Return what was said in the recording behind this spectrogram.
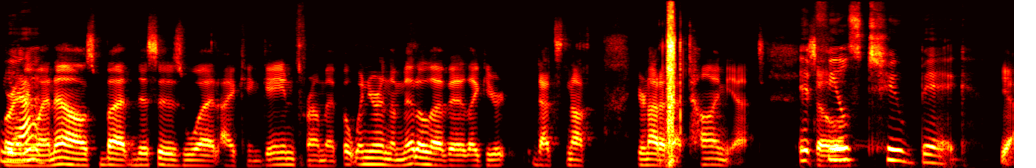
or yeah. anyone else but this is what i can gain from it. But when you're in the middle of it like you're that's not you're not at that time yet. It so, feels too big. Yeah.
